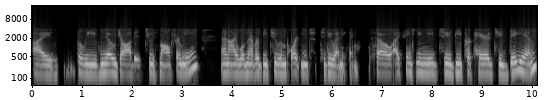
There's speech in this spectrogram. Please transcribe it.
I believe no job is too small for me and I will never be too important to do anything. So I think you need to be prepared to dig in,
